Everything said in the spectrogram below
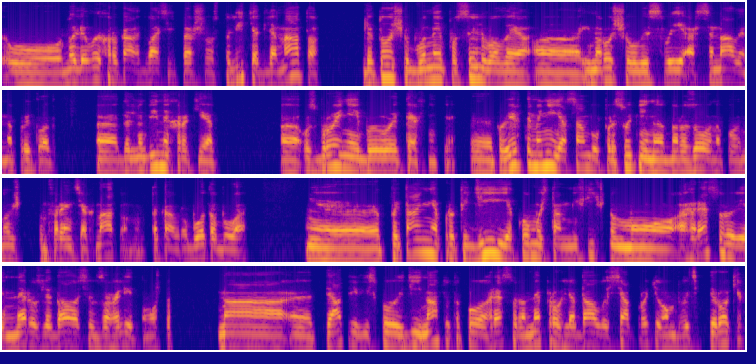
у нульових роках 21 століття для НАТО, для того, щоб вони посилювали е, і нарощували свої арсенали, наприклад, е, дальнобійних ракет, озброєння і бойової техніки. Е, повірте мені, я сам був присутній неодноразово на плануючих конференціях НАТО. Ну така робота була. Е, питання протидії якомусь там міфічному агресорові не розглядалося взагалі, тому що на е, театрі військових дій НАТО такого агресора не проглядалося протягом 20 років.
